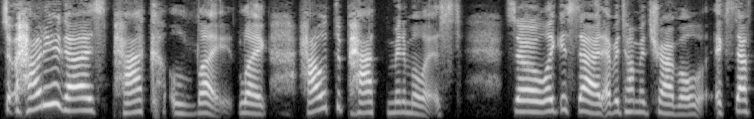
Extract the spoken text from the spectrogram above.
So how do you guys pack light? Like how to pack minimalist? So, like I said, every time I travel, except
